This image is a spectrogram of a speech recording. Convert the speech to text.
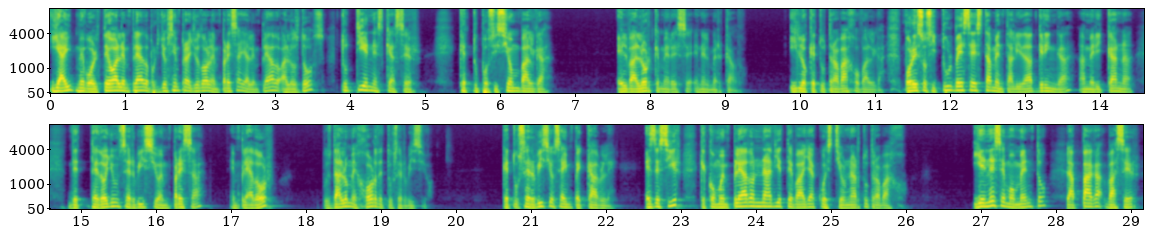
Y ahí me volteo al empleado, porque yo siempre ayudo a la empresa y al empleado, a los dos. Tú tienes que hacer que tu posición valga el valor que merece en el mercado y lo que tu trabajo valga. Por eso, si tú ves esta mentalidad gringa, americana, de te doy un servicio empresa, empleador, pues da lo mejor de tu servicio. Que tu servicio sea impecable, es decir, que como empleado nadie te vaya a cuestionar tu trabajo. Y en ese momento la paga va a ser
